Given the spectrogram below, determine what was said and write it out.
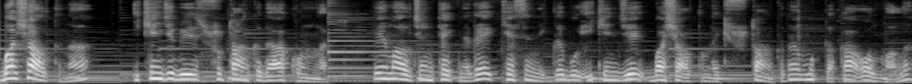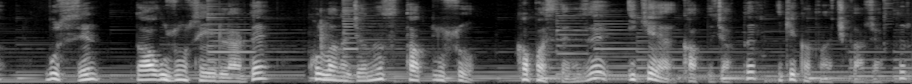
baş altına ikinci bir su tankı daha konulabilir. Benim alacağım teknede kesinlikle bu ikinci baş altındaki su tankı da mutlaka olmalı. Bu sizin daha uzun seyirlerde kullanacağınız tatlı su kapasitenizi ikiye katlayacaktır. iki katına çıkaracaktır.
